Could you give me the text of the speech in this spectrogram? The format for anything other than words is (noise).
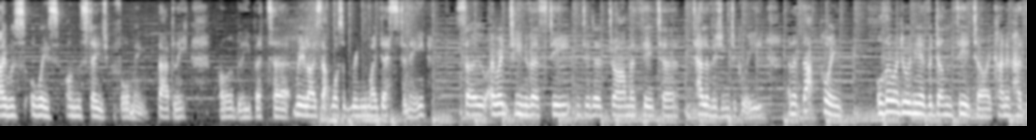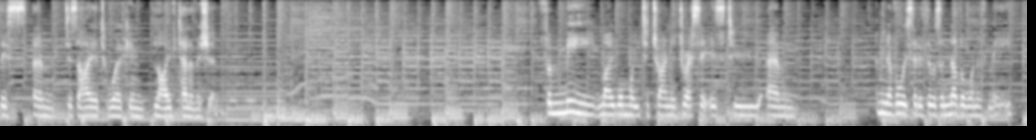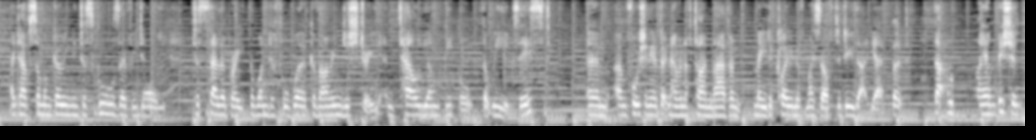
I was always on the stage performing badly, probably, but uh, realised that wasn't really my destiny. So I went to university and did a drama, theatre, and television degree. And at that point, although I'd only ever done theatre, I kind of had this um, desire to work in live television. For me, my one way to try and address it is to um, I mean, I've always said if there was another one of me, I'd have someone going into schools every day to celebrate the wonderful work of our industry and tell young people that we exist. Um, unfortunately, I don't have enough time and I haven't made a clone of myself to do that yet, but that would be my ambition.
